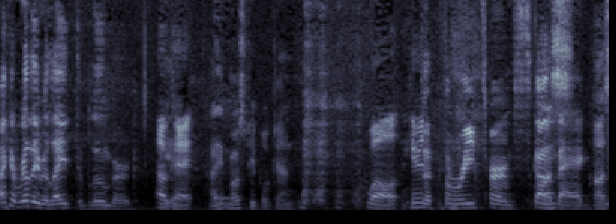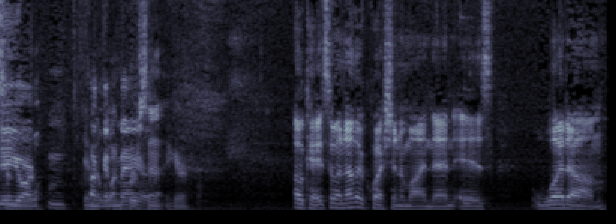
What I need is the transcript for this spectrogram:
I can really relate to Bloomberg, okay Yeah, I think most people can. well here's the three-term scumbag Us- us New in the York one- mm, In the one mayor. here. Okay so another question of mine then is what um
